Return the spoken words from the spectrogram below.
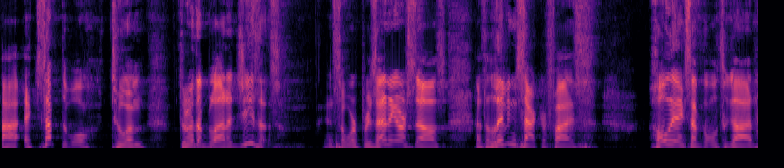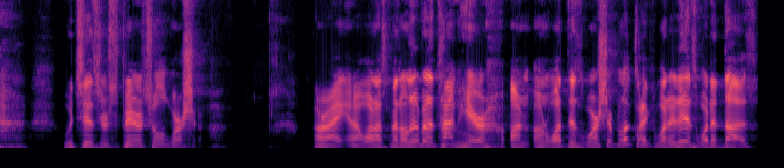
uh, acceptable to Him through the blood of Jesus. And so we're presenting ourselves as a living sacrifice, holy and acceptable to God, which is your spiritual worship. All right, and I want to spend a little bit of time here on, on what this worship looks like, what it is, what it does.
